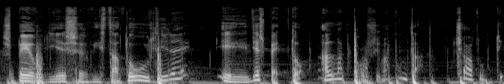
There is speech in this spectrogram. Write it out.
Spero di esservi stato utile e vi aspetto alla prossima puntata. Ciao a tutti!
